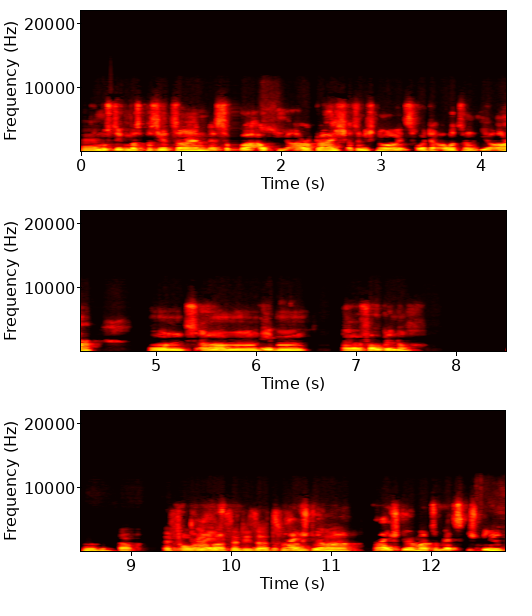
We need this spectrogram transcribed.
Da Mhm. musste irgendwas passiert sein. Ist sogar auch ER gleich, also nicht nur jetzt heute out, sondern ER. Und ähm, eben äh, Vogel noch. Mhm. Ja. Bei Also Vogel drei war es ja dieser also drei Zusammenprall. Stürmer, drei Stürmer zum letzten Spiel.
